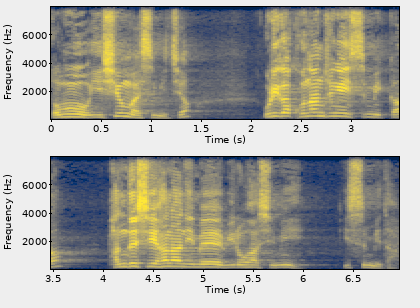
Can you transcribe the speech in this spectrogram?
너무 이 쉬운 말씀이죠? 우리가 고난 중에 있습니까? 반드시 하나님의 위로하심이 있습니다.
